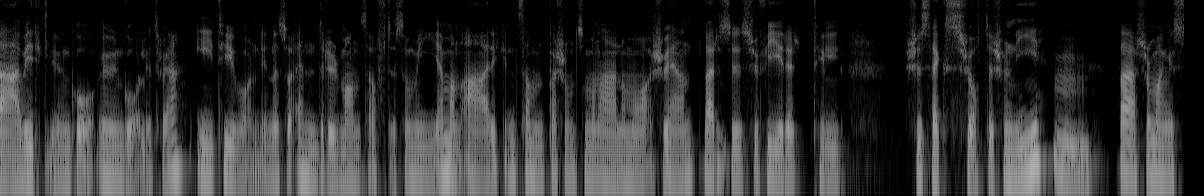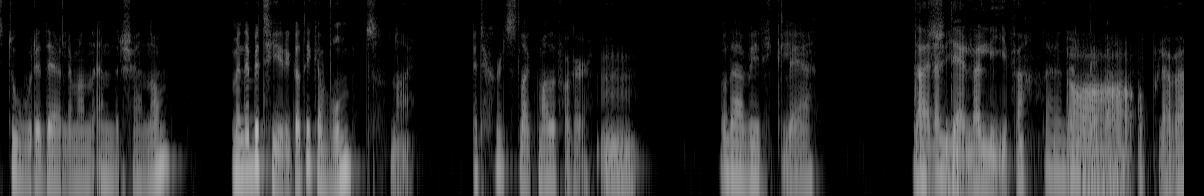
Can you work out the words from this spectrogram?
det er virkelig uunngå- uunngåelig, tror jeg. I 20-årene dine så endrer man seg ofte så mye. Man er ikke den samme person som man er når man var 21 versus 24 til 26, 28, 29. Mm. Det er så mange store deler man endrer seg gjennom. Men det betyr ikke at det ikke er vondt. Nei. It hurts like motherfucker. Mm. Og det er virkelig Det er en del av livet del å av livet. oppleve.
